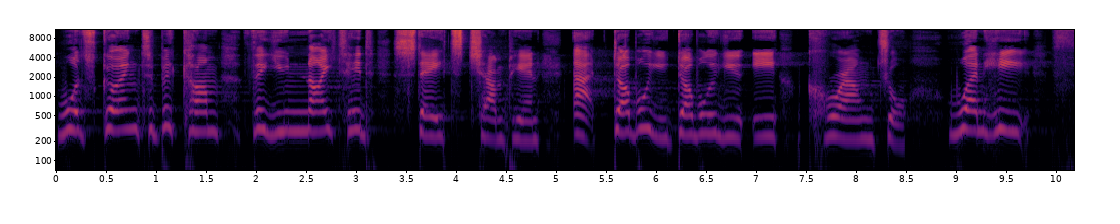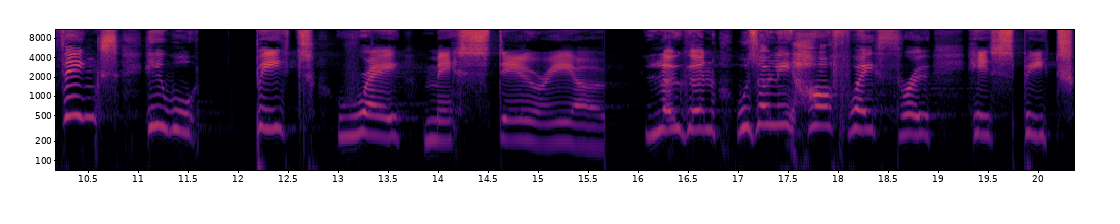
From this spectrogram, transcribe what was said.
was going to become the United States champion at WWE Crown Jewel when he thinks he will beat Rey Mysterio. Logan was only halfway through his speech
